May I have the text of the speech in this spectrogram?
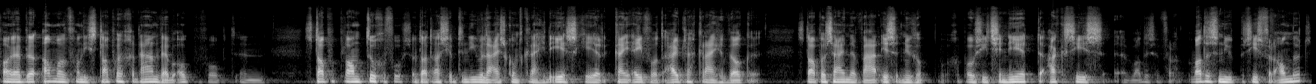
hebben allemaal van die stappen gedaan. We hebben ook bijvoorbeeld een stappenplan toegevoegd, zodat als je op de nieuwe lijst komt, krijg je de eerste keer, kan je even wat uitleg krijgen welke stappen zijn er, waar is het nu gepositioneerd, de acties, eh, wat is er, wat is er nu precies veranderd.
